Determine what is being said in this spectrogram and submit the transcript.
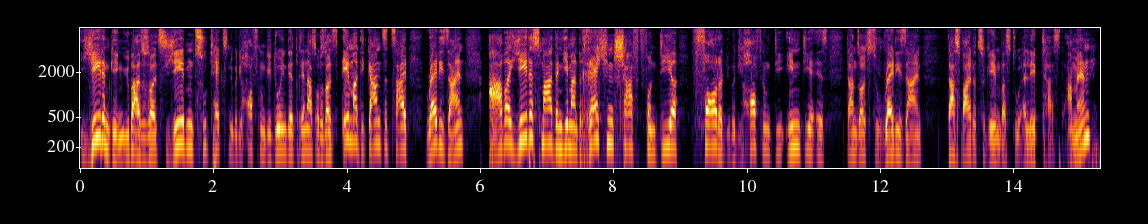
jedem gegenüber, also sollst jedem zutexten über die Hoffnung, die du in dir drin hast, oder sollst immer die ganze Zeit ready sein. Aber jedes Mal, wenn jemand Rechenschaft von dir fordert über die Hoffnung, die in dir ist, dann sollst du ready sein, das weiterzugeben, was du erlebt hast. Amen.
